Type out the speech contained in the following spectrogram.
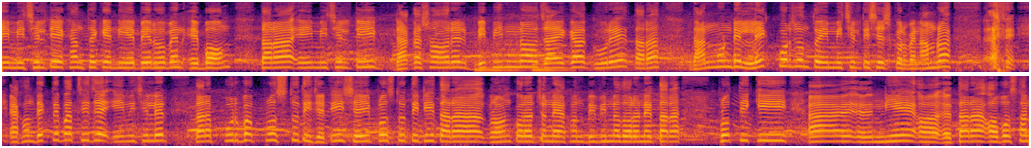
এই মিছিলটি এখান থেকে নিয়ে বের হবেন এবং তারা এই মিছিলটি ঢাকা শহরের বিভিন্ন জায়গা ঘুরে তারা ধানমন্ডি লেক পর্যন্ত এই মিছিলটি শেষ করবেন। আমরা এখন দেখতে পাচ্ছি যে এই মিছিলের তারা পূর্ব প্রস্তুতি যেটি, সেই প্রস্তুতিটি তারা গ্রহণ করার জন্য এখন বিভিন্ন ধরনের তারা প্রতীকী নিয়ে তারা অবস্থান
